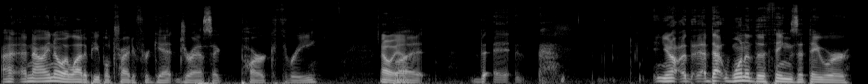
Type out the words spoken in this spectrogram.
I, now I know a lot of people try to forget Jurassic Park three, Oh yeah. but the, you know th- that one of the things that they were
